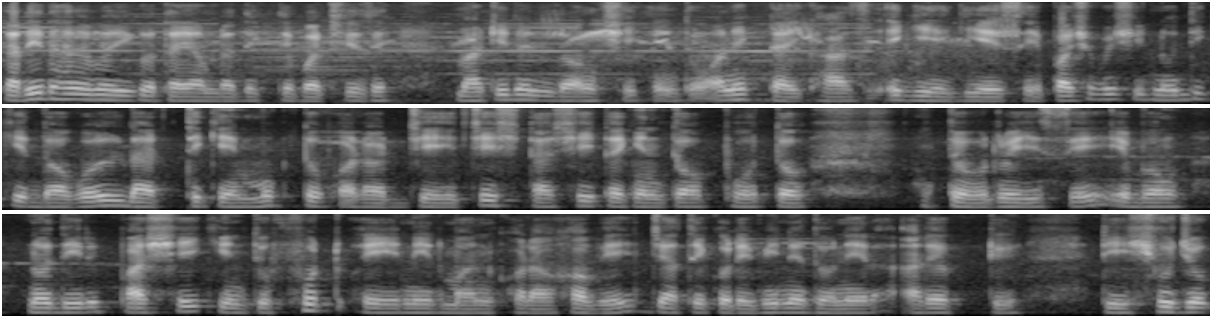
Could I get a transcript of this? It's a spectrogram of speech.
তারই ধারাবাহিকতায় আমরা দেখতে পাচ্ছি যে মাটিরের অংশে কিন্তু অনেকটাই ঘাস এগিয়ে গিয়েছে। পাশাপাশি নদীকে দগলদার থেকে মুক্ত করার যে চেষ্টা, সেটা কিন্তু অব্যাহত তো রয়েছে এবং নদীর পাশেই কিন্তু ফুটওয়ে নির্মাণ করা হবে যাতে করে বিনোদনের আরেকটি সুযোগ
